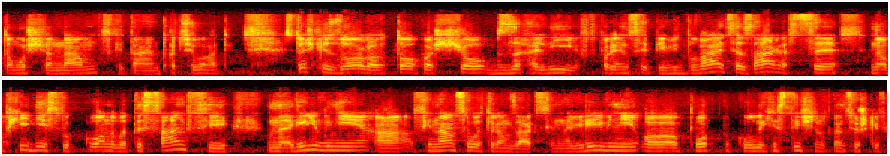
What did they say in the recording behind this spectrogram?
тому що нам з Китаєм працювати з точки зору того, що взагалі в принципі відбувається зараз, це необхідність виконувати санкції на рівні фінансових транзакцій, на рівні пошуку логістичних ланцюжків,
